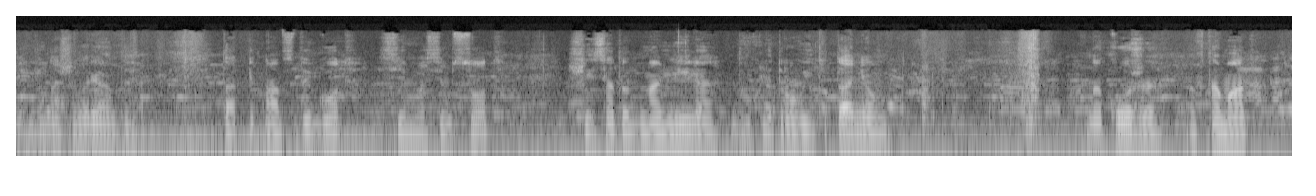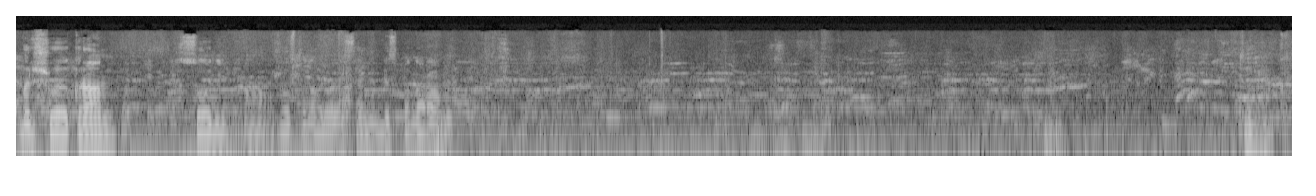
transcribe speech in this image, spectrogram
Это наши варианты. Так, 15 год, 7800, 61 миля, двухлитровый титаниум на коже, автомат, большой экран, Sony. А, уже устанавливали сами, без панорамы. Так.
